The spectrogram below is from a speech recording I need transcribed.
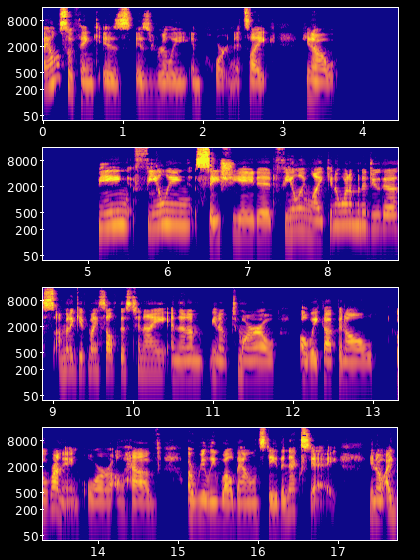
I also think is is really important. It's like, you know, being feeling satiated, feeling like, you know what, I'm going to do this. I'm going to give myself this tonight and then I'm, you know, tomorrow I'll wake up and I'll go running or I'll have a really well-balanced day the next day. You know, I,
